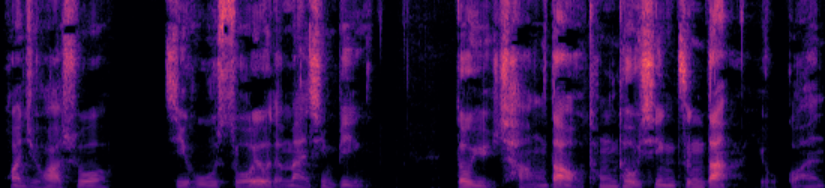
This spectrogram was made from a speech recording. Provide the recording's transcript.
换句话说，几乎所有的慢性病都与肠道通透性增大有关。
